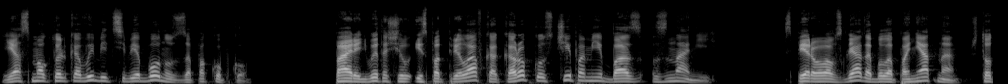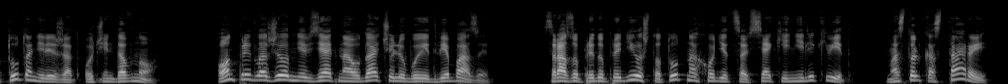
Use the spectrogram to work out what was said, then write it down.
я смог только выбить себе бонус за покупку. Парень вытащил из-под прилавка коробку с чипами баз знаний. С первого взгляда было понятно, что тут они лежат очень давно. Он предложил мне взять на удачу любые две базы. Сразу предупредил, что тут находится всякий неликвид, настолько старый,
